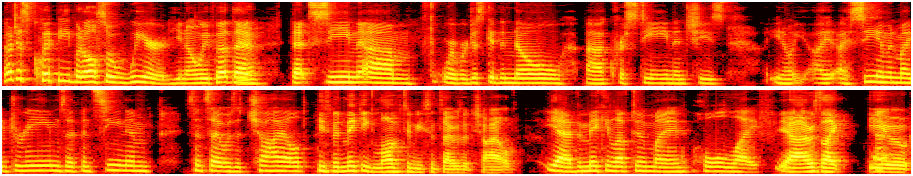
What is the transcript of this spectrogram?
not just quippy, but also weird. You know, we've got that Yeah. that scene um, where we're just getting to know uh, Christine, and she's, you know, I, I see him in my dreams. I've been seeing him since I was a child. He's been making love to me since I was a child. Yeah, I've been making love to him my whole life. Yeah, I was like, uh, ew,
